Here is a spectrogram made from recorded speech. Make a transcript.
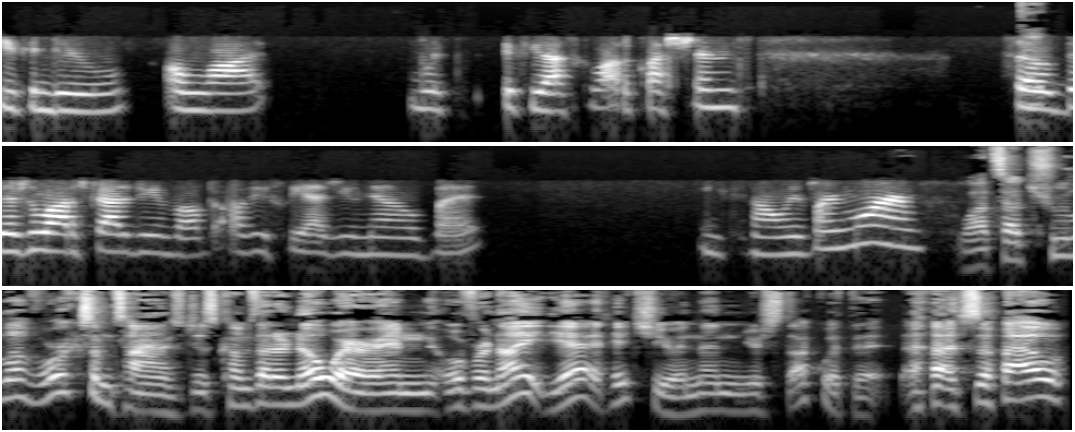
you can do a lot with if you ask a lot of questions. So there's a lot of strategy involved, obviously, as you know, but you can always learn more. Well, that's how true love works sometimes. It just comes out of nowhere and overnight, yeah, it hits you and then you're stuck with it. Uh, so how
